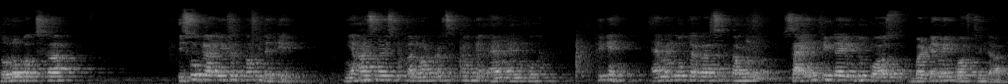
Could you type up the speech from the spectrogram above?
दोनों पक्ष का इसको क्या लिख सकता हूँ? देखिए, यहाँ से मैं इसको कन्वर्ट कर सकता हूँ एम एन को, ठीक है? एम एन को क्या कर सकता हूँ? साइन थीटा इंटू कॉस बटे में कॉस थीटा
